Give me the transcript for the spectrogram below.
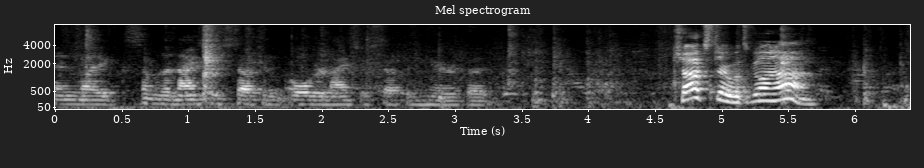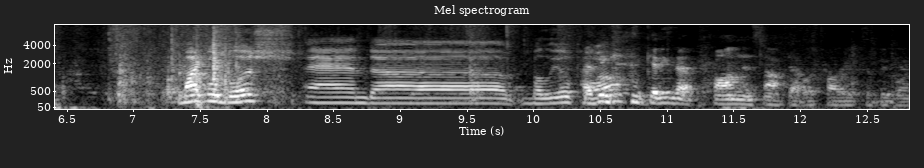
and like some of the nicer stuff and older nicer stuff in here. But Chuckster, what's going on? Michael Bush and uh, Bilal I think getting that prominence knocked out was probably the big one.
